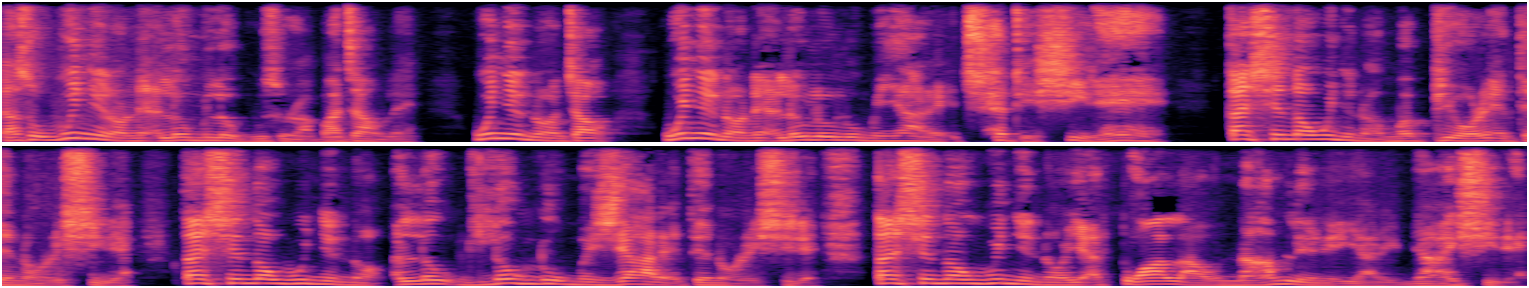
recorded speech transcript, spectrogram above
ဒါဆိုဝိညာဉ်တော်နဲ့အလုံးမလုပ်ဘူးဆိုတာဘာကြောင့်လဲ ဝိညာဉ်တော်ကြောင့်ဝိညာဉ်တော်နဲ့အလုပ်လုပ်လို့မရတဲ့အချက်တွေရှိတယ်။တန်ရှင်သောဝိညာဉ်တော်မပျော်တဲ့အသင်းတော်တွေရှိတယ်။တန်ရှင်သောဝိညာဉ်တော်အလုပ်လုပ်လို့မရတဲ့အသင်းတော်တွေရှိတယ်။တန်ရှင်သောဝိညာဉ်တော်ရဲ့အသွာလာကိုနားမလည်တဲ့အရာတွေအများကြီးရှိတယ်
